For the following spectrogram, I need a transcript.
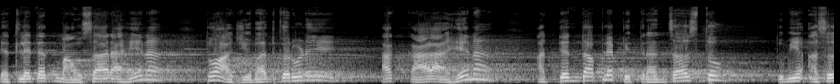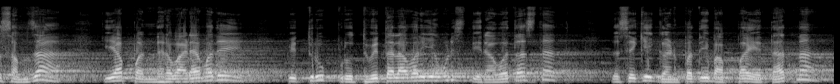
त्यातल्या त्यात मांसाहार आहे ना तो अजिबात करू नये. हा काळ आहे ना अत्यंत आपल्या पित्रांचा असतो. तुम्ही असं समजा की या पंधरवाड्यामध्ये पितृ पृथ्वीतलावर येऊन स्थिरावत असतात. जसे की गणपती बाप्पा येतात ना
